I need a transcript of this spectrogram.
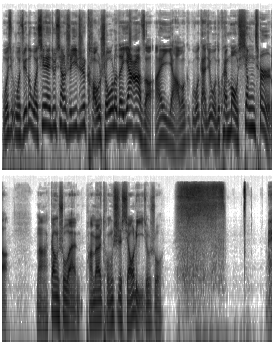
我就我觉得我现在就像是一只烤熟了的鸭子。哎呀，我我感觉我都快冒香气儿了。”那，刚说完，旁边同事小李就说：“ 哎，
